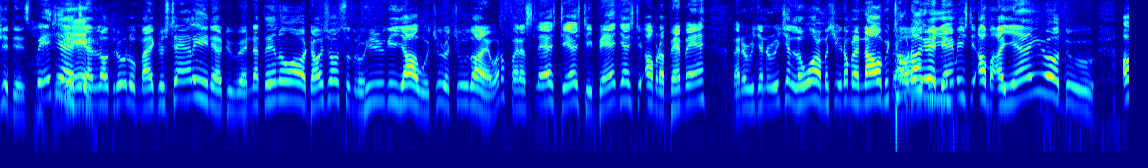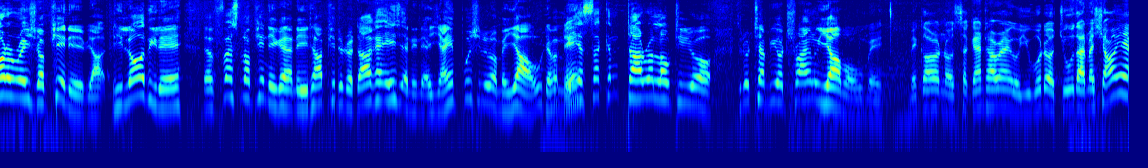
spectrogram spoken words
ဖြစ်တယ် space ချန်ချန်တော့သူတို့လို micro stanley နဲ့အတူပဲနှစ်သင်းလုံးကတော့ down shot ဆိုသူတို့ hiruki ရဖို့ကျူတော့ကျိုးသွားတယ်ဗောနော် final slash dash ဒီ ban dash အောက်မှာ ban ban mana regeneration လုံးဝတော့မရှိတော့မလား Naomi ထောက်ထားခဲ့တဲ့ damage အောက်မှာအရန်ရောသူ out of range တော့ဖြစ်နေပြီဗျဒီ law ဒီလေ first law ဖြစ်နေကြတဲ့အနေထားဖြစ်တဲ့ target ace အနေနဲ့အရင် push လို့တော့မရဘူးဒါပေမဲ့ second turret လောက်ထိတော့သူတို့ထပ်ပြီးတော့ try လို့ရပါဦးမေမေကာတော့ second turret ကိုယူဖို့တော့ကြိုးစားတယ်။ရှောင်းရံ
